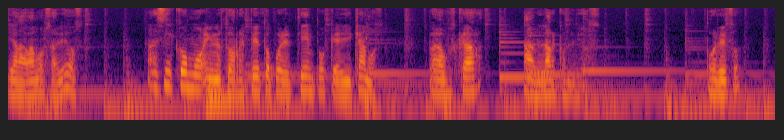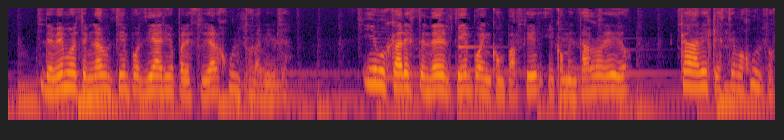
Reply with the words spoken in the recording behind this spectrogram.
y alabamos a Dios, así como en nuestro respeto por el tiempo que dedicamos para buscar hablar con Dios. Por eso, debemos determinar un tiempo diario para estudiar juntos la Biblia y buscar extender el tiempo en compartir y comentarlo de Dios cada vez que estemos juntos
